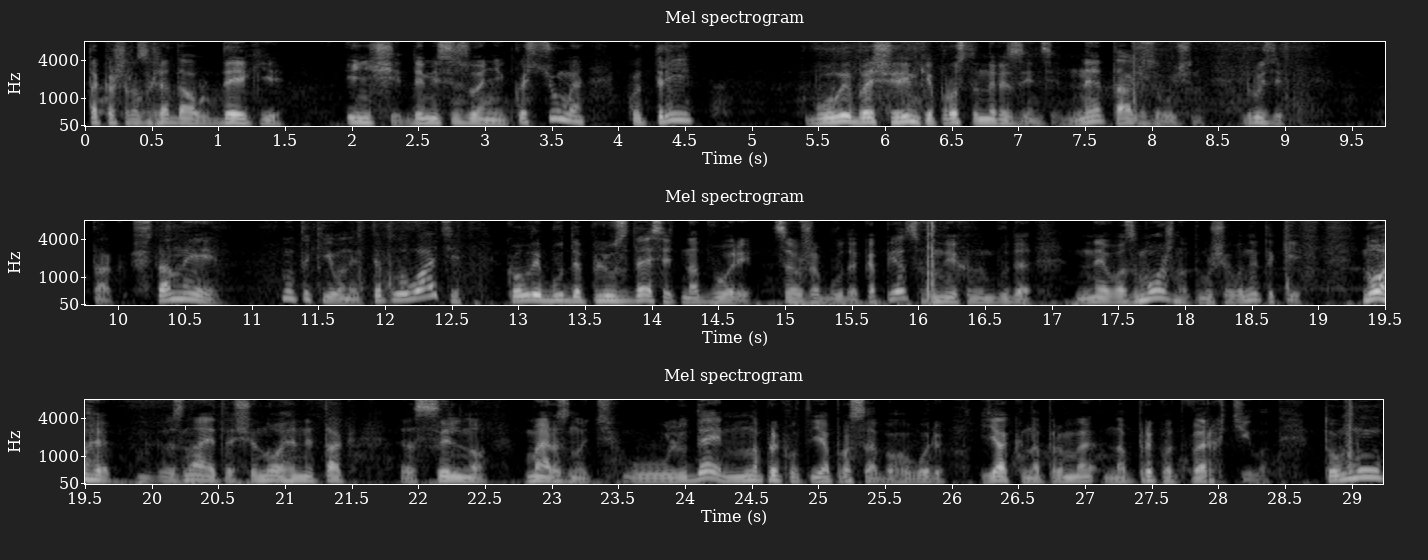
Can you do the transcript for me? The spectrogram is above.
також розглядав деякі інші демісезонні костюми, котрі були без ширинки просто на резинці. Не так зручно. Друзі, так, штани, ну такі вони тепловаті. Коли буде плюс 10 на дворі, це вже буде капець, в них буде невозможно, тому що вони такі. Ноги, знаєте, що ноги не так е, сильно мерзнуть у людей. Ну, Наприклад, я про себе говорю, як, наприклад, верх тіла. Тому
